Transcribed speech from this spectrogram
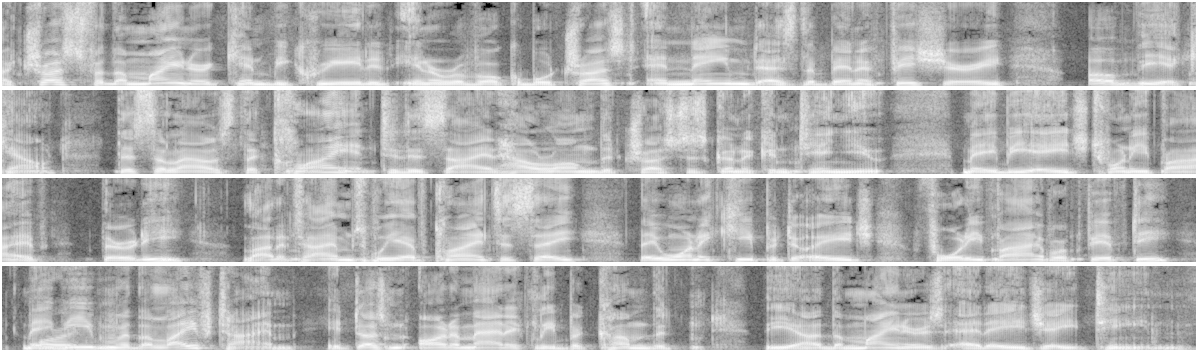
A trust for the minor can be created in a revocable trust and named as the beneficiary of the account. This allows the client to decide how long the trust is going to continue. Maybe age 25, 30. A lot of times we have clients that say they want to keep it to age 45 or 50, maybe Or- even for the lifetime. It doesn't automatically become the the uh, the minors at age 18.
